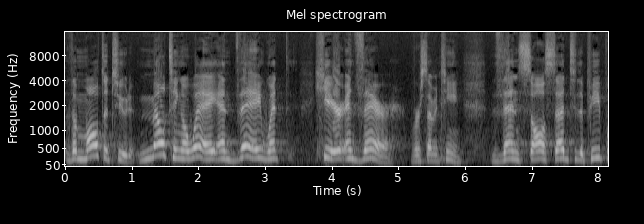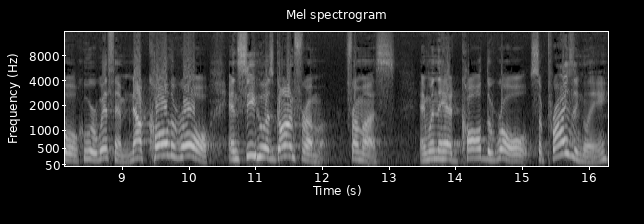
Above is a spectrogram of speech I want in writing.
the multitude melting away, and they went here and there. Verse 17. Then Saul said to the people who were with him, Now call the roll and see who has gone from, from us. And when they had called the roll, surprisingly,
